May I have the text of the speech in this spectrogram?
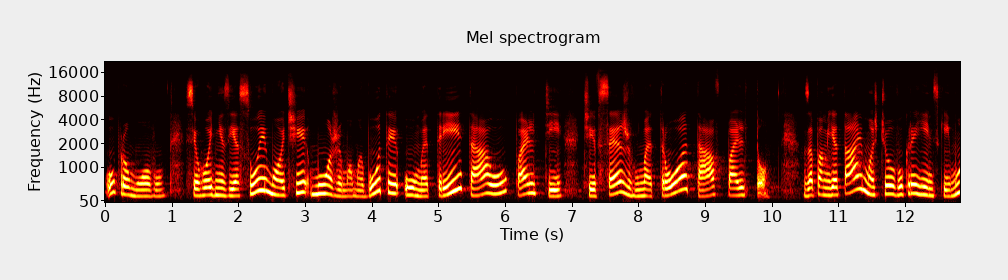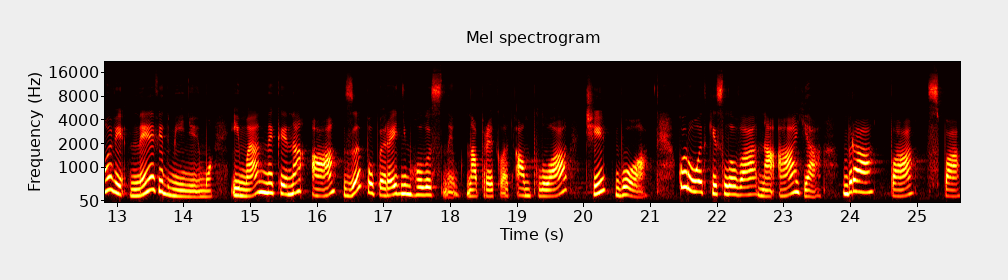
у промову. Сьогодні з'ясуємо, чи можемо ми бути у метрі та у пальті, чи все ж в метро та в пальто. Запам'ятаємо, що в українській мові не відмінюємо іменники на А з попереднім голосним, наприклад, амплуа чи боа. Короткі слова на А я бра, па, спа.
